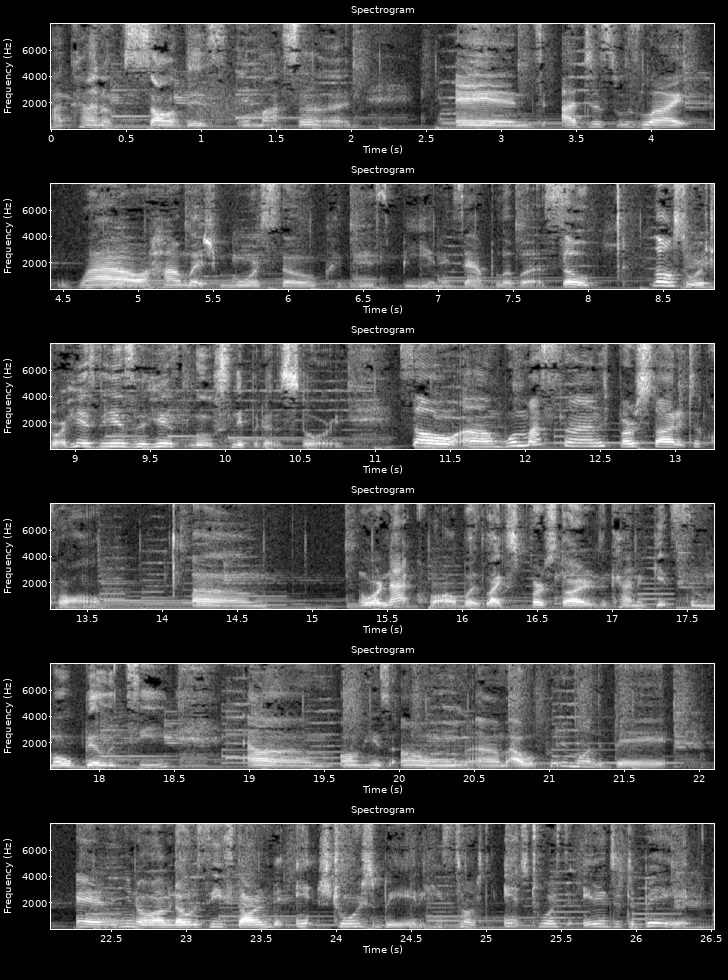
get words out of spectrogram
I kind of saw this in my son, and I just was like, wow, how much more so could this be an example of us? So, long story short, here's, here's, here's a little snippet of the story. So, um, when my son first started to crawl, um, or not crawl, but like first started to kind of get some mobility um, on his own, um, I would put him on the bed. And, you know, I noticed he's starting to inch towards the bed. He starts to inch towards the edge of the bed.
